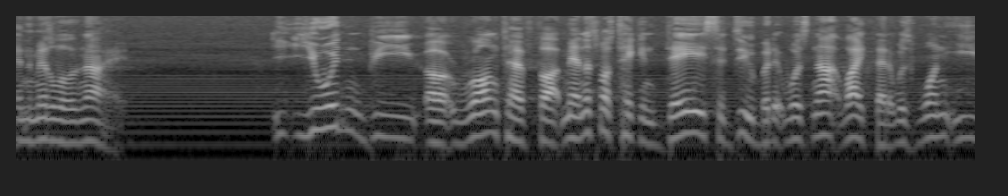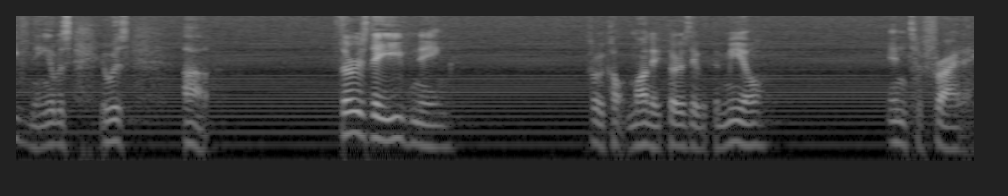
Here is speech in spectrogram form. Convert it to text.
in the middle of the night you wouldn't be uh, wrong to have thought, man, this must have taken days to do, but it was not like that. It was one evening. It was, it was uh, Thursday evening, what we call it Maundy, Thursday with the meal, into Friday.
